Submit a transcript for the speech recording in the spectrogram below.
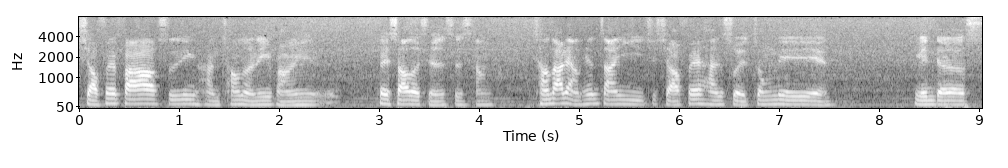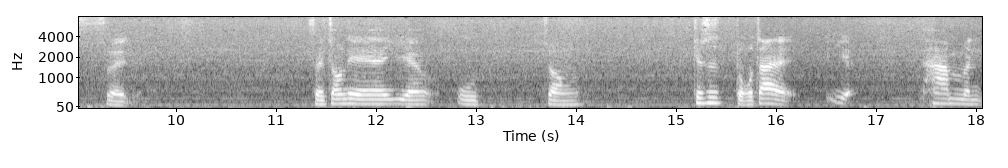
小飞八号司令喊超能力防御，被烧得全身伤。长达两天战役，小飞含水中烈焰，赢得了水水中烈焰雾中，就是躲在也他们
